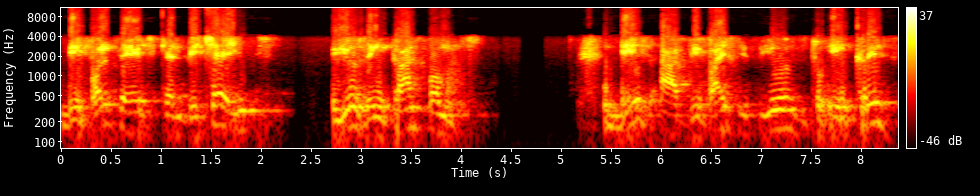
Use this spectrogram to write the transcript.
the voltage can be changed using transformers. These are devices used to increase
